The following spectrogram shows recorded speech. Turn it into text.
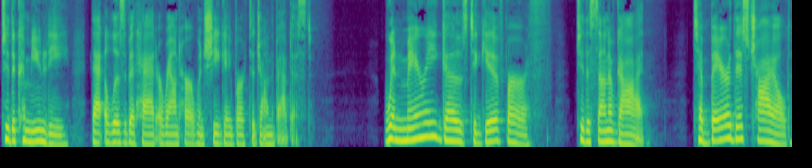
to the community that Elizabeth had around her when she gave birth to John the Baptist. When Mary goes to give birth to the Son of God, to bear this child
